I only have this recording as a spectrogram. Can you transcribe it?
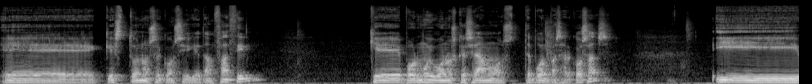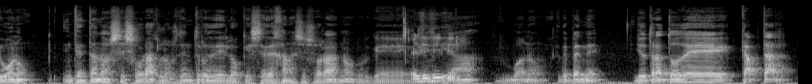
eh, que esto no se consigue tan fácil, que por muy buenos que seamos te pueden pasar cosas y bueno, intentando asesorarlos dentro de lo que se dejan asesorar, ¿no? Porque en difícil? día, bueno, depende. Yo trato de captar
